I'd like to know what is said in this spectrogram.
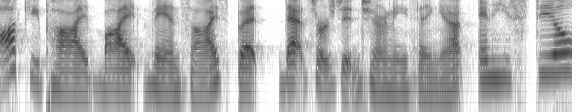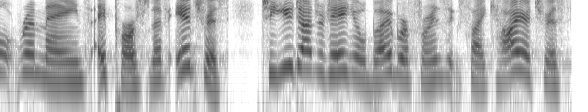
occupied by Van Cise, but that search didn't turn anything up, and he still remains a person of interest. To you, Dr. Daniel Bober, forensic psychiatrist,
